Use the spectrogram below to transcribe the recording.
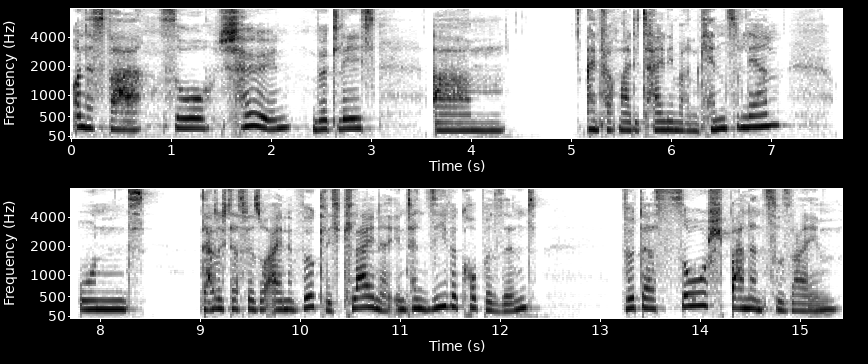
Und es war so schön, wirklich ähm, einfach mal die Teilnehmerin kennenzulernen und dadurch, dass wir so eine wirklich kleine, intensive Gruppe sind, wird das so spannend zu sein,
